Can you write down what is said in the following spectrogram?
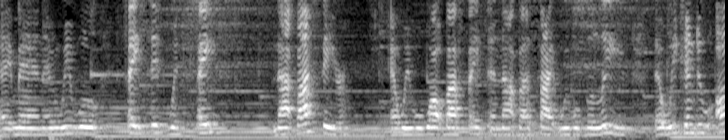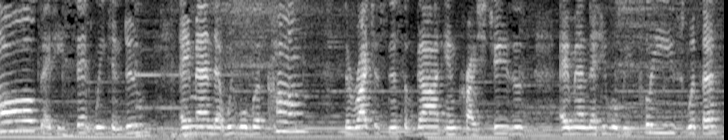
Amen. And we will face it with faith, not by fear. And we will walk by faith and not by sight. We will believe that we can do all that he said we can do. Amen. That we will become the righteousness of God in Christ Jesus. Amen. That he will be pleased with us,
